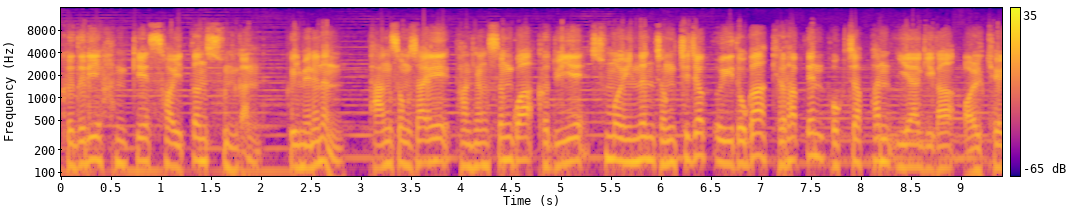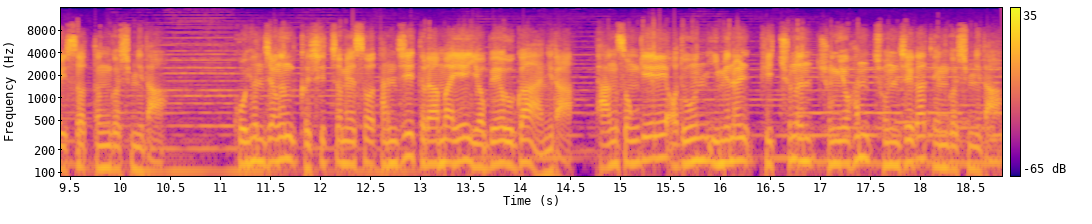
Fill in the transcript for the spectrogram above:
그들이 함께 서 있던 순간 그 이면에는 방송사의 방향성과 그 뒤에 숨어있는 정치적 의도가 결합된 복잡한 이야기가 얽혀 있었던 것입니다. 고현정은 그 시점에서 단지 드라마의 여배우가 아니라 방송계의 어두운 이면을 비추는 중요한 존재가 된 것입니다.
